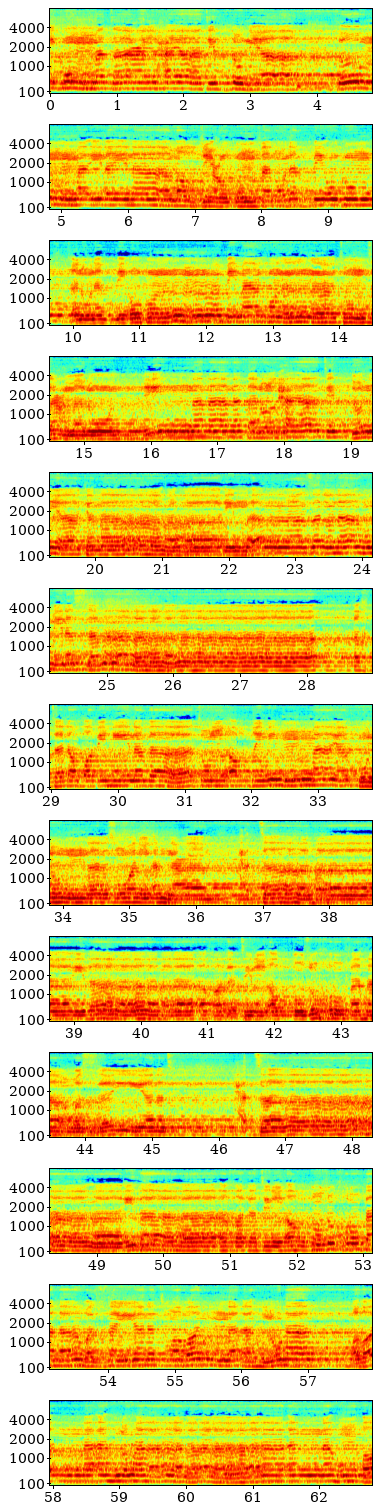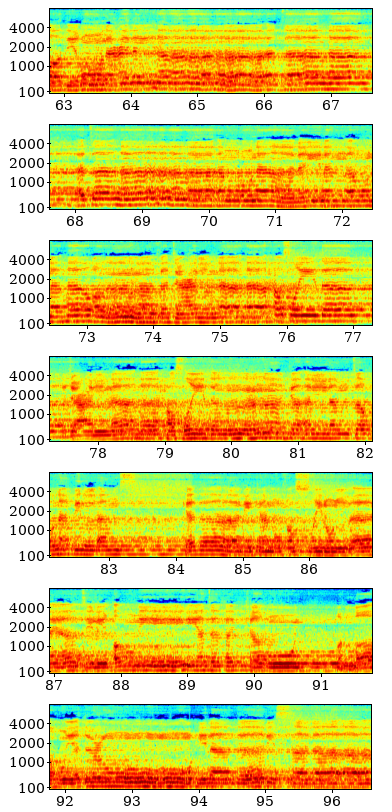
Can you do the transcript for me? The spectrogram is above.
أنفسكم متاع الحياة الدنيا ثم إلينا مرجعكم فننبئكم فننبئكم بما كنتم تعملون. إنما مثل الحياة الدنيا كماء إن أنزلناه من السماء. فاختلط به نبات الأرض مما يأكل الناس والأنعام حتى إذا أخذت الأرض زخرفها وزينت حتى إذا أخذت الأرض زخرفها وزينت وظن أهلها وظن أهلها أنهم قادرون عليها. أتاها أتاها أمرنا ليلا أو نهارا فجعلناها حصيدا. فجعلناها حصيدا كأن لم تغن بالأمس. كذلك نفصل الآيات لقوم يتفكرون. والله يدعو إلى دار السلام.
